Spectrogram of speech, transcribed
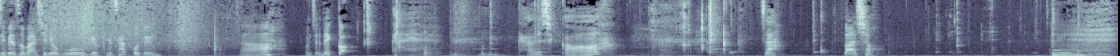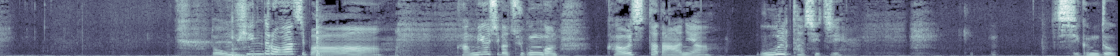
집에서 마시려고 몇 개 샀거든. 자, 먼저 내 거. 가을 씨 거. 자, 마셔. 음. 너무 힘들어하지 마. 강미호 씨가 죽은 건 가을 씨 탓 아니야. 우울 탓이지. 지금도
